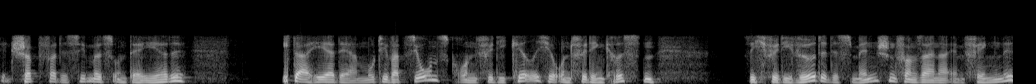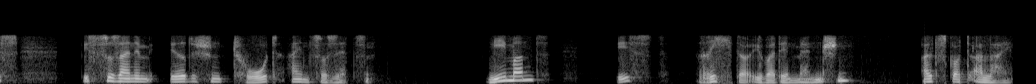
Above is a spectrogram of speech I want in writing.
den Schöpfer des Himmels und der Erde, ist daher der Motivationsgrund für die Kirche und für den Christen, sich für die Würde des Menschen von seiner Empfängnis bis zu seinem irdischen Tod einzusetzen. Niemand ist Richter über den Menschen als Gott allein.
